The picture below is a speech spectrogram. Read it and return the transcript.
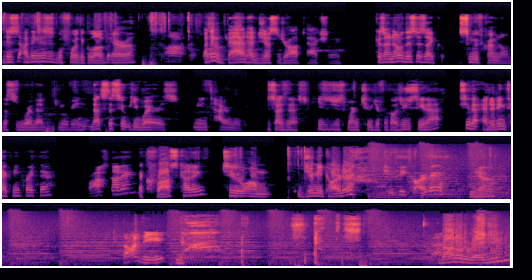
This, I think, this is before the glove era. Oh, I think Bad had just dropped actually, because I know this is like Smooth Criminal. This is where that movie. That's the suit he wears in the entire movie. Besides this, he's just wearing two different colors. Did you see that? See that editing technique right there? cross cutting. the cross cutting to um Jimmy Carter. Jimmy Carter. Yeah. Gandhi. Ronald Reagan.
